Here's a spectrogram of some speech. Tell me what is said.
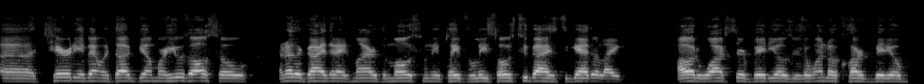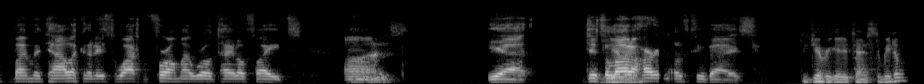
a, charity event with Doug Gilmour. He was also another guy that I admired the most when they played for the Leafs. Those two guys together, like I would watch their videos. There's a Wendell Clark video by Metallica that I used to watch before all my world title fights. Oh, um, nice. Yeah, just a yeah. lot of heart in those two guys. Did you ever get a chance to meet him?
